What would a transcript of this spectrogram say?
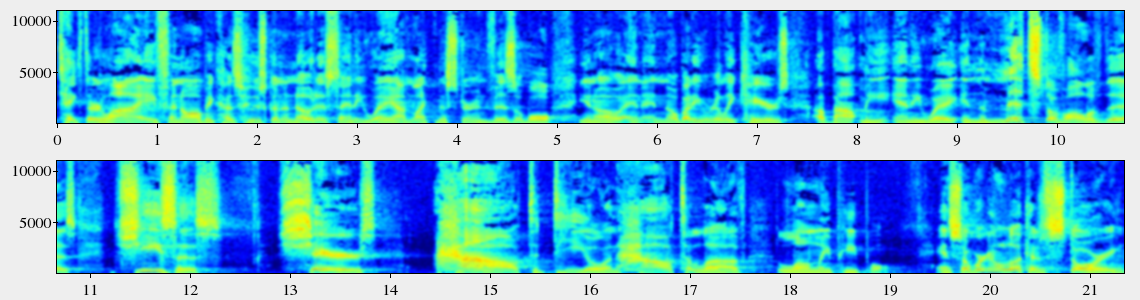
take their life and all because who's going to notice anyway? I'm like Mr. Invisible, you know, and, and nobody really cares about me anyway. In the midst of all of this, Jesus shares how to deal and how to love lonely people. And so we're going to look at a story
